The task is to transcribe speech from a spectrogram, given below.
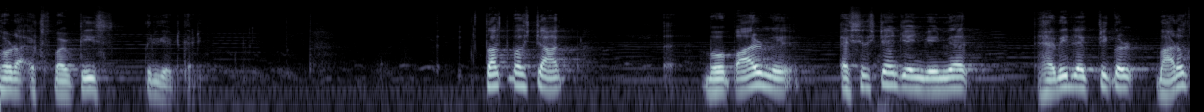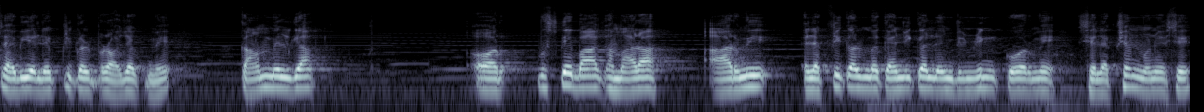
थोड़ा एक्सपर्टीज क्रिएट करी। तत्पश्चात, भोपाल में assistant engineer heavy electrical Bharat heavy electrical project में काम मिल गया और उसके बाद हमारा army electrical mechanical engineering corps में सिलेक्शन होने से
